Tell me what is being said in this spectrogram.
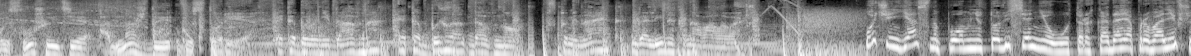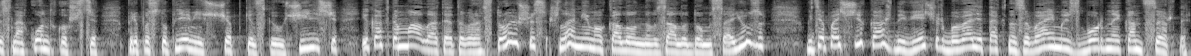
Вы слушаете «Однажды в истории». Это было недавно, это было давно, вспоминает Галина Коновалова. Очень ясно помню то весеннее утро, когда я, провалившись на конкурсе при поступлении в Щепкинское училище и как-то мало от этого расстроившись, шла мимо колонного зала Дома Союзов, где почти каждый вечер бывали так называемые сборные концерты,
